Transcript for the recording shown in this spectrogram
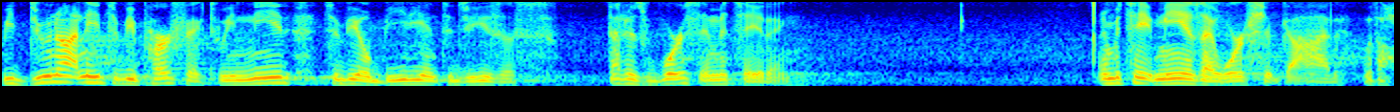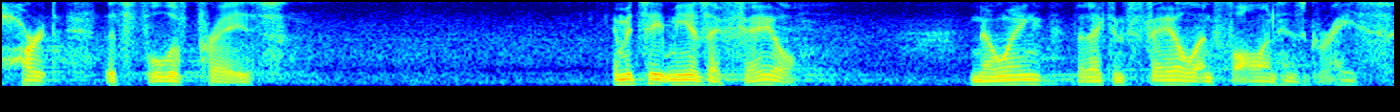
We do not need to be perfect. We need to be obedient to Jesus. That is worth imitating. Imitate me as I worship God with a heart that's full of praise. Imitate me as I fail, knowing that I can fail and fall in His grace.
